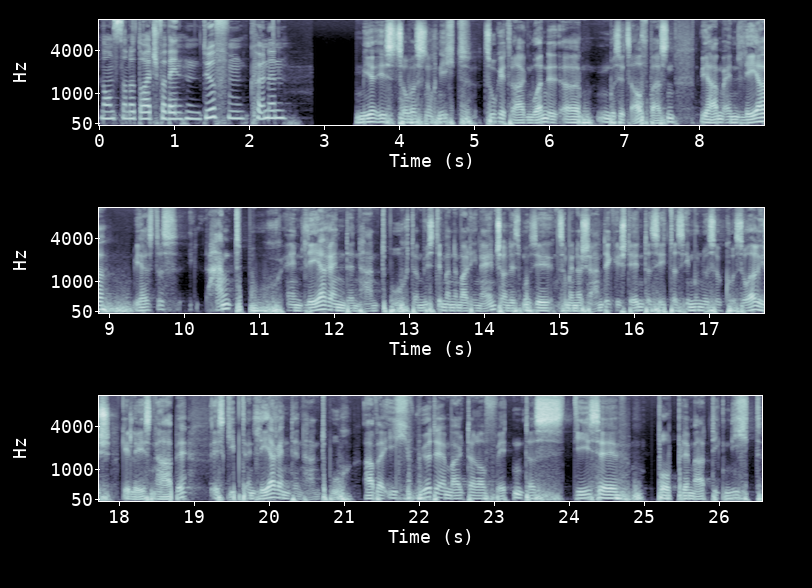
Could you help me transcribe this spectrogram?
Non-Standarddeutsch verwenden dürfen, können? Mir ist sowas noch nicht zugetragen worden. Ich äh, muss jetzt aufpassen. Wir haben ein Lehr, wie heißt das? Handbuch, ein Lehrenden-Handbuch. Da müsste man einmal hineinschauen. Das muss ich zu meiner Schande gestehen, dass ich das immer nur so kursorisch gelesen habe. Es gibt ein Lehrenden-Handbuch, aber ich würde einmal darauf wetten, dass diese Problematik nicht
